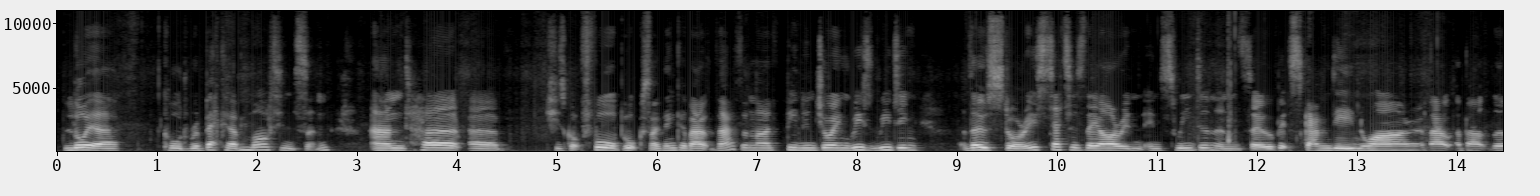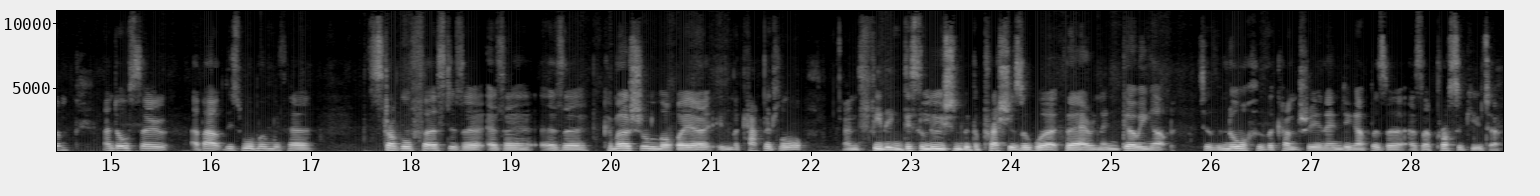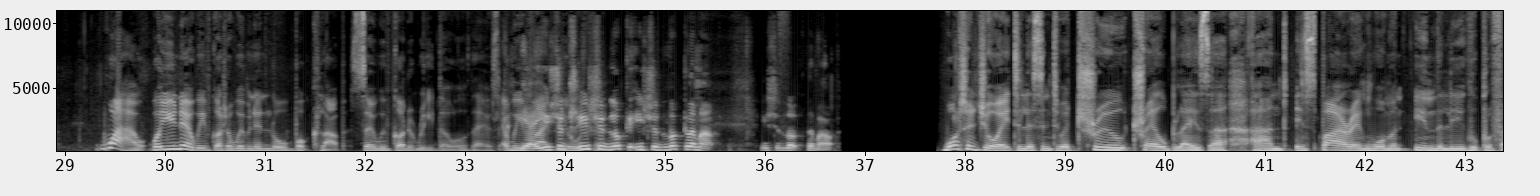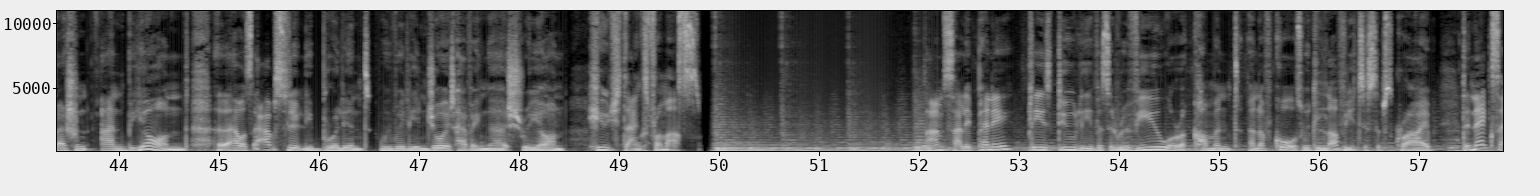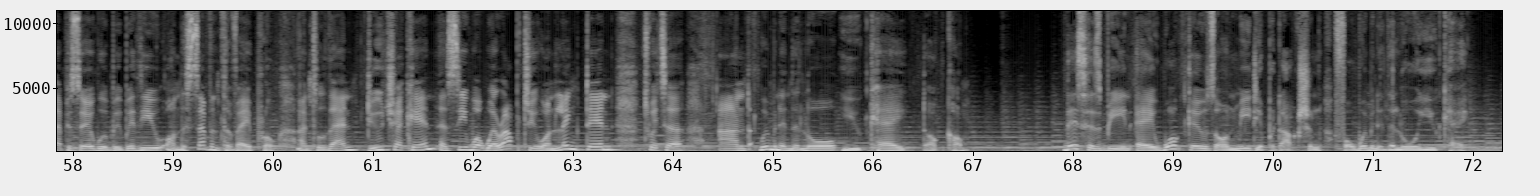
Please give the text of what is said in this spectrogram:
lawyer called Rebecka Martinsson. and her uh, she's got four books, I think, about that, and I've been enjoying re- reading those stories, set as they are in, in Sweden, and so a bit Scandi noir about about them, and also about this woman with her struggle first as a as a as a commercial lawyer in the capital and feeling disillusioned with the pressures of work there, and then going up to the north of the country and ending up as a as a prosecutor. Wow. Well, you know we've got a women in law book club, so we've got to read all of those. And we yeah, you should you should look you should look them up. You should look them up. What a joy to listen to a true trailblazer and inspiring woman in the legal profession and beyond. That was absolutely brilliant. We really enjoyed having uh, Cherie on. Huge thanks from us. I'm Sally Penny. Please do leave us a review or a comment, and of course, we'd love you to subscribe. The next episode will be with you on the 7th of April. Until then, do check in and see what we're up to on LinkedIn, Twitter, and womeninthelawuk.com. This has been a What Goes On media production for Women in the Law UK.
